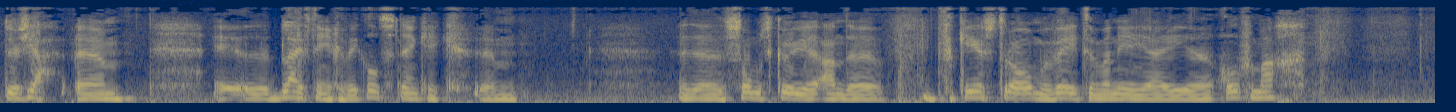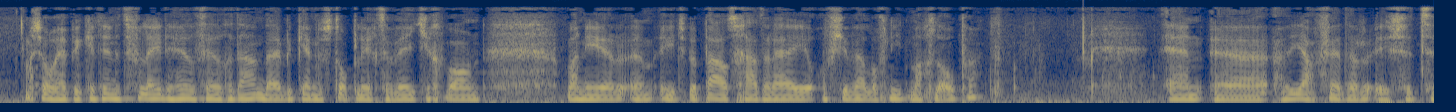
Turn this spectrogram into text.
Dus ja, um, het blijft ingewikkeld, denk ik. Um, uh, soms kun je aan de verkeersstromen weten wanneer jij over mag. Zo heb ik het in het verleden heel veel gedaan. Bij bekende stoplichten weet je gewoon wanneer um, iets bepaalds gaat rijden of je wel of niet mag lopen. En ja, verder is het,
